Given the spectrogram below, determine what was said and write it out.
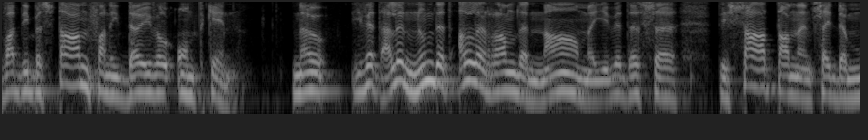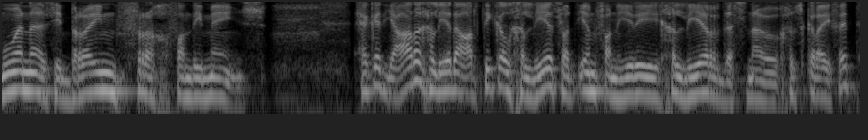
wat die bestaan van die duiwel ontken. Nou, jy weet hulle noem dit allerlei name, jy weet dis 'n uh, eh, die Satan en sy demone is die breinvrug van die mens. Ek het jare gelede 'n artikel gelees wat een van hierdie geleerdes nou geskryf het.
